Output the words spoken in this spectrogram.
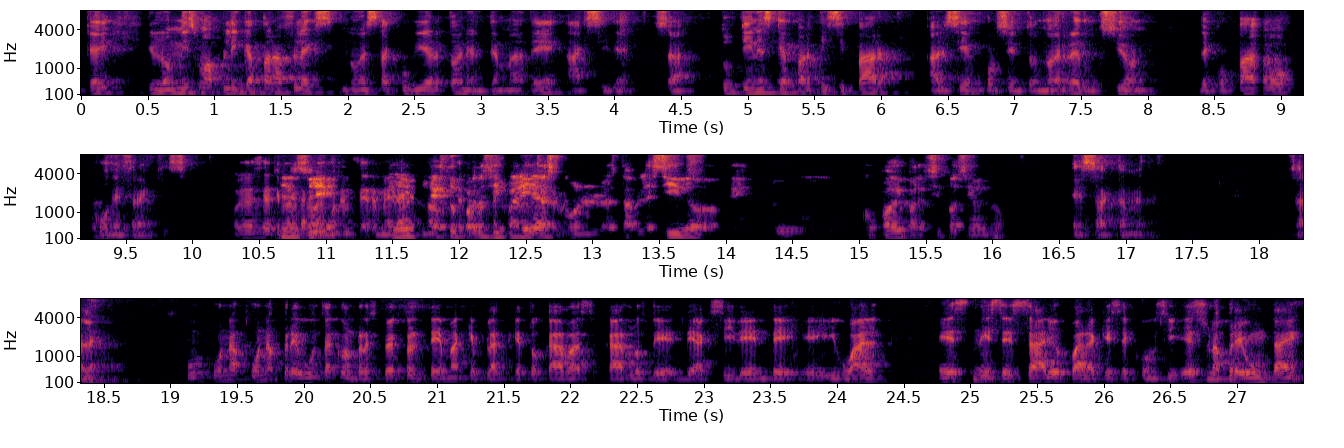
¿Ok? Y lo mismo aplica para Flex, no está cubierto en el tema de accidente. O sea, tú tienes que participar al 100%, no hay reducción de copago o de franquicia. O sea, se trata una enfermedad, ¿no? Tú participarías con lo establecido en tu copago y participación, ¿no? Exactamente. ¿Sale? Una, una, pregunta con respecto al tema que, que tocabas, Carlos, de, de accidente. Eh, igual, ¿es necesario para que se considere, es una pregunta, ¿eh?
